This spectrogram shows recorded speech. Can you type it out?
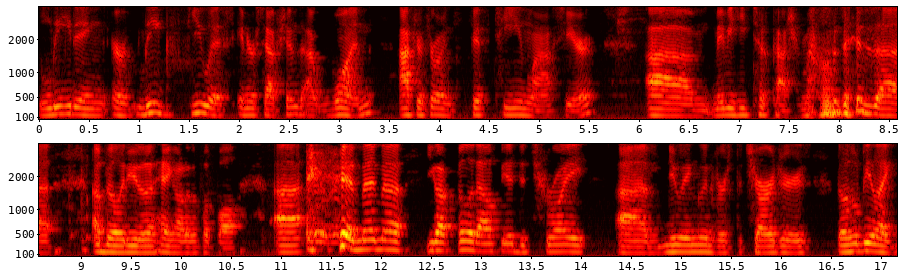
leading or league fewest interceptions at one after throwing 15 last year. Um, maybe he took Patrick Mahomes' uh, ability to hang on to the football. Uh, and then uh, you got Philadelphia, Detroit, um, New England versus the Chargers those will be like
